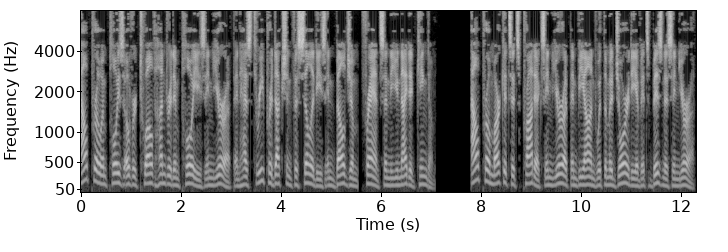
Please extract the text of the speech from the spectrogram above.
Alpro employs over 1,200 employees in Europe and has three production facilities in Belgium, France and the United Kingdom. Alpro markets its products in Europe and beyond with the majority of its business in Europe.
